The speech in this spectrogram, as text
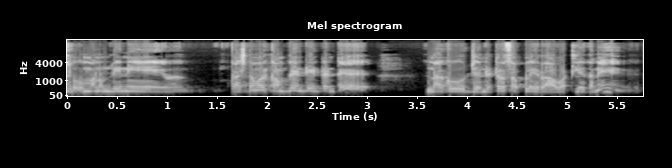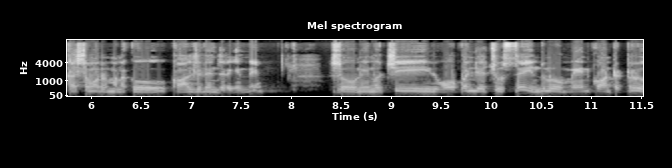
సో మనం దీని కస్టమర్ కంప్లైంట్ ఏంటంటే నాకు జనరేటర్ సప్లై రావట్లేదని కస్టమర్ మనకు కాల్ చేయడం జరిగింది. సో నేను వచ్చి ఇది ఓపెన్ చేసి చూస్తే ఇందులో మెయిన్ కాంట్రాక్టర్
